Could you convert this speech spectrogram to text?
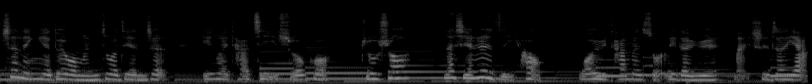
圣灵也对我们做见证，因为他自己说过：“主说，那些日子以后，我与他们所立的约乃是这样。”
